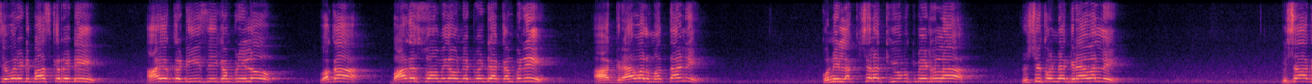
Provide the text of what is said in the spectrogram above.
చివరెడ్డి భాస్కర్ రెడ్డి ఆ యొక్క డీఈసీ కంపెనీలో ఒక భాగస్వామిగా ఉన్నటువంటి ఆ కంపెనీ ఆ గ్రావెల్ మొత్తాన్ని కొన్ని లక్షల క్యూబిక్ మీటర్ల ఋషికొండ గ్రావెల్ని విశాఖ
